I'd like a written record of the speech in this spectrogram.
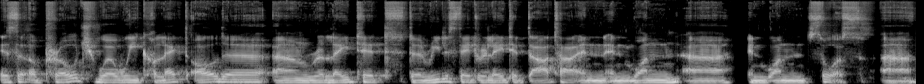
is an approach where we collect all the um, related, the real estate related data in in one uh, in one source. Uh,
